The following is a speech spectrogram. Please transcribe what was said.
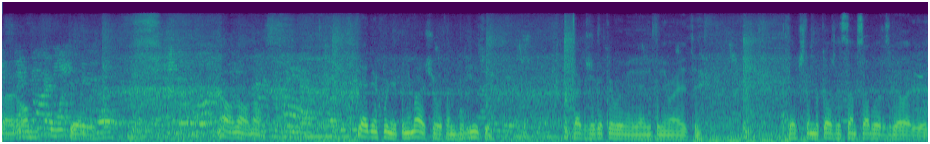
Паром первый. Ну, ну, ну. Я хуй не понимаю, чего там бубните. Так же, как и вы меня не понимаете. Так что мы каждый сам с собой разговаривает.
